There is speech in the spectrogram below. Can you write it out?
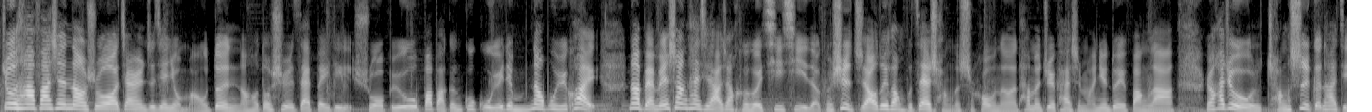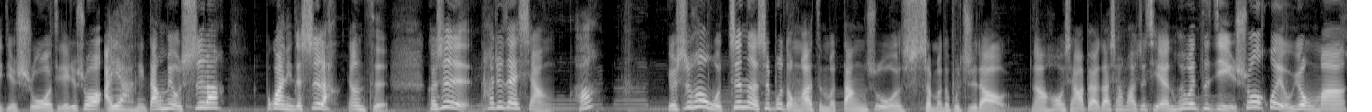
就是他发现到说家人之间有矛盾，然后都是在背地里说，比如爸爸跟姑姑有点闹不愉快，那表面上看起来好像和和气气的，可是只要对方不在场的时候呢，他们就开始埋怨对方啦。然后他就尝试跟他姐姐说，姐姐就说：“哎呀，你当没有事啦，不关你的事啦。”这样子，可是他就在想，哈。有时候我真的是不懂啊，怎么当做什么都不知道，然后想要表达想法之前，会问自己说会有用吗？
